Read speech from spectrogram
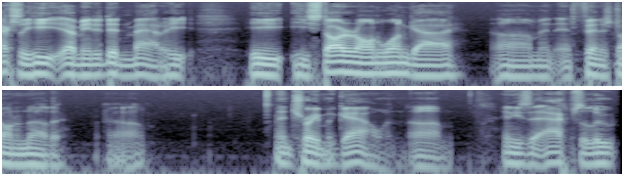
actually, he I mean it didn't matter. He he he started on one guy um, and, and finished on another. Um, and Trey McGowens, um, and he's an absolute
